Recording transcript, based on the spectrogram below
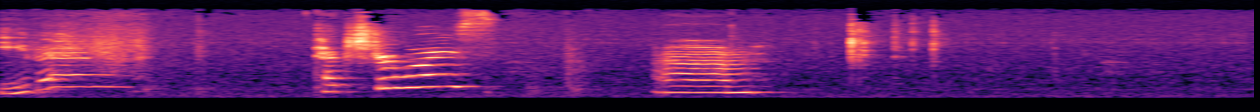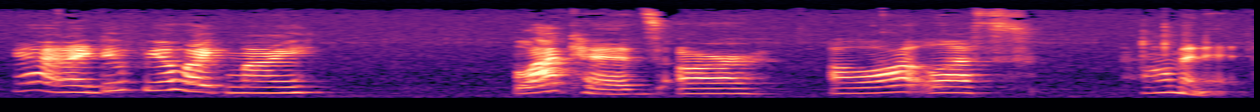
even texture-wise. Um, yeah, and I do feel like my blackheads are a lot less prominent.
